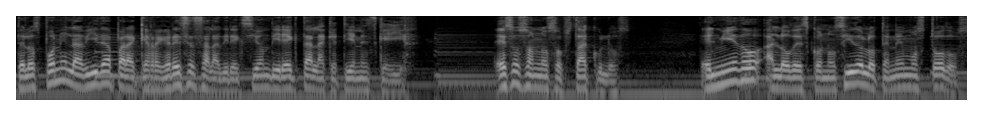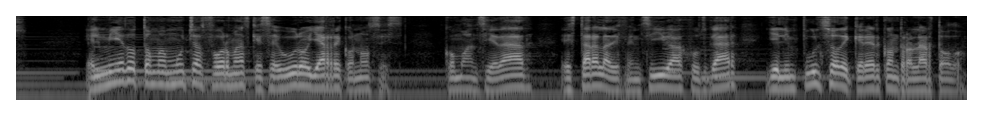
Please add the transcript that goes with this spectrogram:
te los pone la vida para que regreses a la dirección directa a la que tienes que ir. Esos son los obstáculos. El miedo a lo desconocido lo tenemos todos. El miedo toma muchas formas que seguro ya reconoces, como ansiedad, estar a la defensiva, juzgar y el impulso de querer controlar todo.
